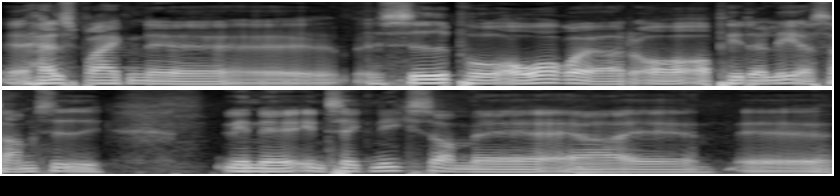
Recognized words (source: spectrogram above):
halsbrækkende øh, sidde på overrøret og, og pedalere samtidig. En, øh, en teknik, som øh, er... Øh, øh,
